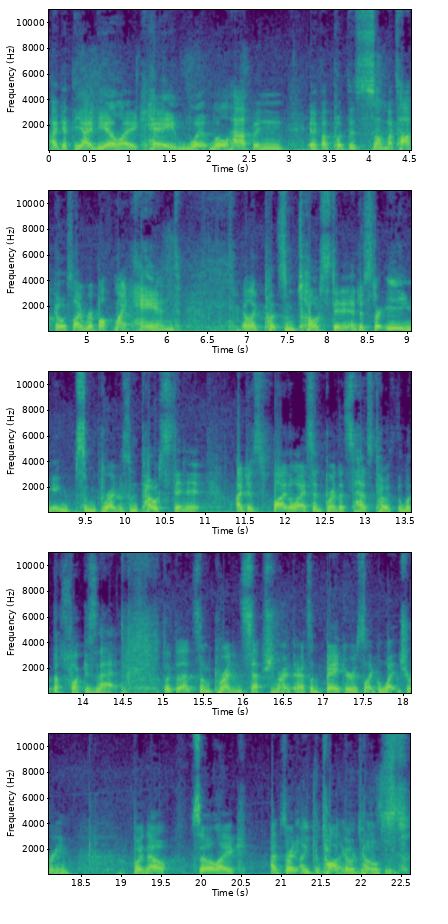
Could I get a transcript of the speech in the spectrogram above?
I get the idea like, hey, what will happen if I put this on my taco? So I rip off my hand and like put some toast in it and just start eating some bread with some toast in it. I just, by the way, I said bread that has toast. What the fuck is that? Like that's some bread inception right there. That's a baker's like wet dream. But no, so like I'm starting to eat the taco toast,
